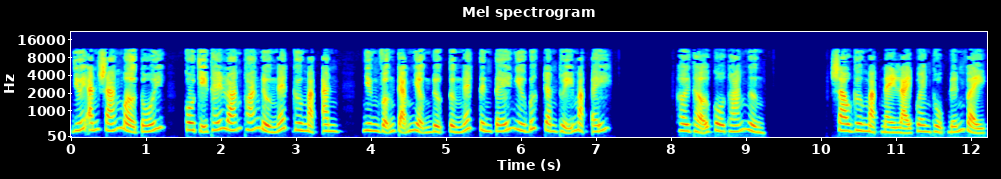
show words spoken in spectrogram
Dưới ánh sáng mờ tối, cô chỉ thấy loáng thoáng đường nét gương mặt anh, nhưng vẫn cảm nhận được từng nét tinh tế như bức tranh thủy mặc ấy. Hơi thở cô thoáng ngừng. Sao gương mặt này lại quen thuộc đến vậy?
